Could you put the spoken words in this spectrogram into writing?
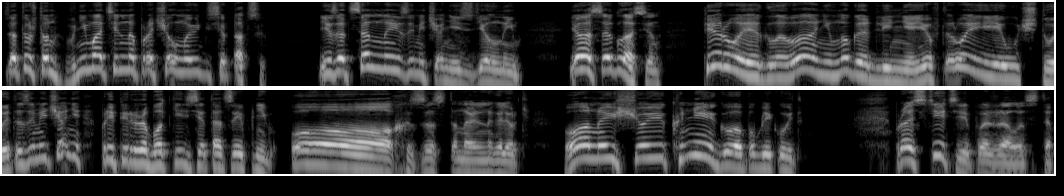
за то, что он внимательно прочел мою диссертацию и за ценные замечания, сделанные им. Я согласен. Первая глава немного длиннее, второе я учту это замечание при переработке диссертации в книгу. Ох, застонали на галерке. Он еще и книгу опубликует. Простите, пожалуйста,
